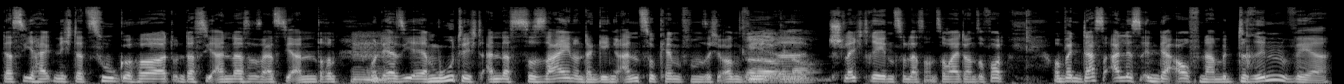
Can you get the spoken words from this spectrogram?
dass sie halt nicht dazugehört und dass sie anders ist als die anderen. Mhm. Und er sie ermutigt, anders zu sein und dagegen anzukämpfen, sich irgendwie ja, genau. äh, schlecht reden zu lassen und so weiter und so fort. Und wenn das alles in der Aufnahme drin wäre,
